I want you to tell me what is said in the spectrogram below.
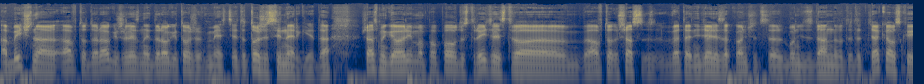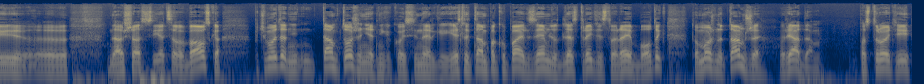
Обычно автодороги, железные дороги тоже вместе. Это тоже синергия. Да? Сейчас мы говорим по поводу строительства строительство авто... Сейчас в этой неделе закончится, будет сдан вот этот Тяковский, э, да, сейчас Ецева, Бауска. Почему это? Там тоже нет никакой синергии. Если там покупают землю для строительства Рей Болтик, то можно там же, рядом, построить и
